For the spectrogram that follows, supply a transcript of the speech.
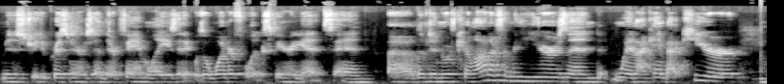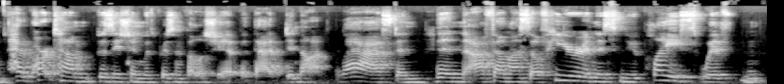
ministry to prisoners and their families, and it was a wonderful experience. And uh, lived in North Carolina for many years, and when I came back here, had a part time position with Prison Fellowship, but that did not last. And then I found myself here in this new place with n-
